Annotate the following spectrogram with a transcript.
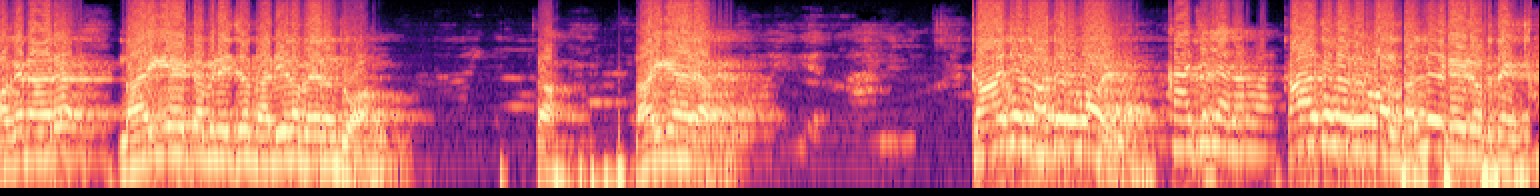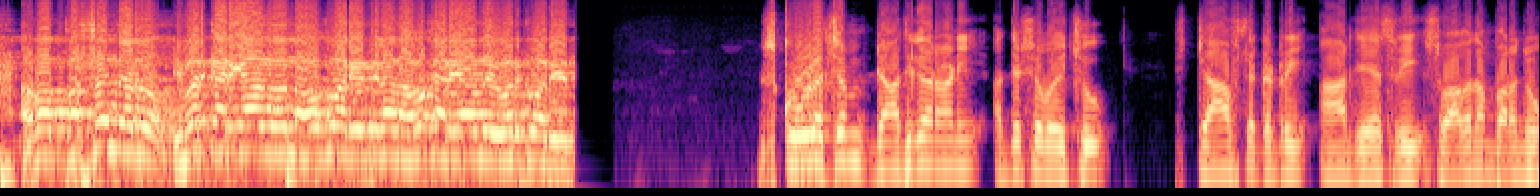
മകനാര് നായികയായിട്ട് അഭിനയിച്ച നടിയുടെ പേരെന്തുവാ? നായിക ആരാ? കാജൽ അഗർവാൾ. കാജൽ അഗർവാൾ. കാജൽ അഗർവാൾ. നല്ല കാര്യം കൊടുത്തേ അപ്പൊ പ്രശ്നം തീർന്നു. ഇവർക്കറിയാവുന്നത് നമുക്കും അറിയത്തില്ല നമുക്കറിയാവുന്നത് ഇവർക്കും അറിയത്തില്ല. സ്കൂൾ അച്ഛൻ രാധിക റാണി അധ്യക്ഷ വഹിച്ചു. സ്റ്റാഫ് സെക്രട്ടറി ആർ ജയശ്രീ സ്വാഗതം പറഞ്ഞു.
